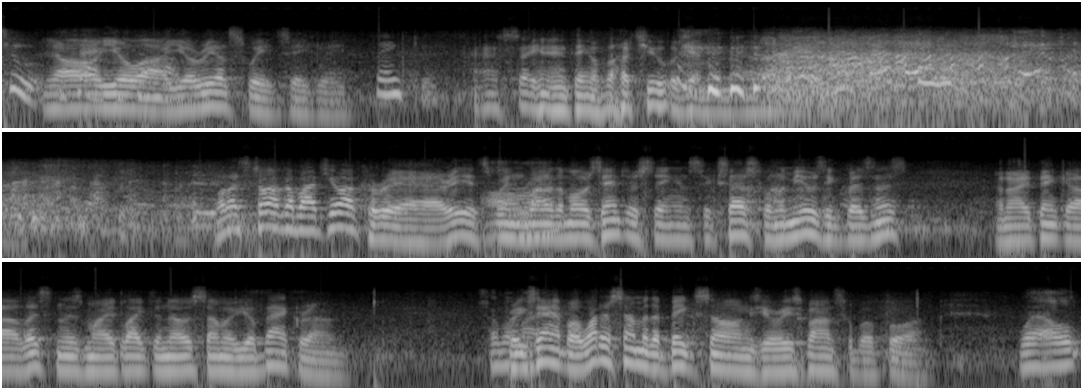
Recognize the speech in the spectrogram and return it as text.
too. oh, you are. You're real sweet, Sigrid. Thank you. Can't say anything about you again. well, let's talk about your career, Harry. It's All been one of the most interesting and successful in the music business, and I think our listeners might like to know some of your background. Some For example, what are some of the big songs you're responsible for? Well,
